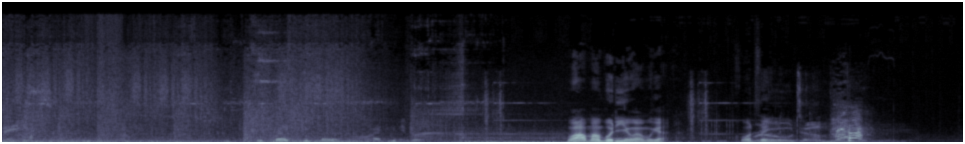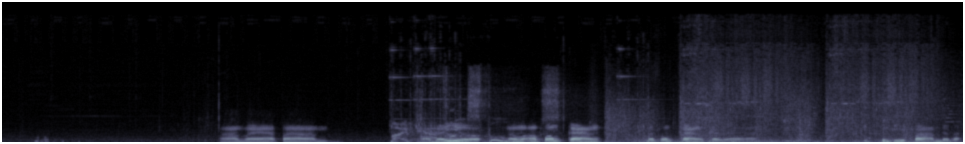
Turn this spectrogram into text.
mace. คิปเปอร์คิปเปอร์ใช่คิปไม่เปอร์มาว้าวมาพอดีว่ะเมื่อกี้โคตรเซ็ง Road to oblivion. ฟาร์มไว้ฟาร์ม My เอา path ได้อยู่ on เรามาเอา spools. ป้อมกลางแล้วป้อมกลางก็จะปิดพื้นที่ฟาร์มได้ละ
